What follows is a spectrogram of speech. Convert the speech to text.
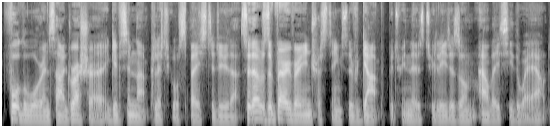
for the war inside Russia gives him that political space to do that. So that was a very, very interesting sort of gap between those two leaders on how they see the way out.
